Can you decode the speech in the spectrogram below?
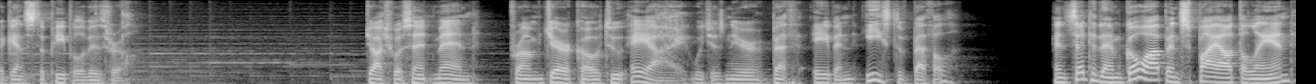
against the people of Israel. Joshua sent men from Jericho to Ai, which is near Beth Aven, east of Bethel, and said to them, Go up and spy out the land.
